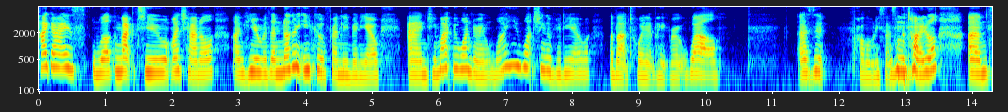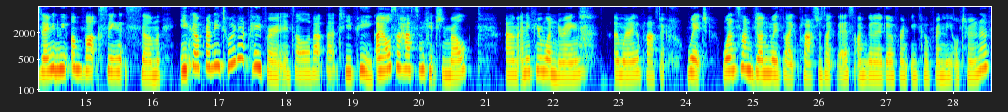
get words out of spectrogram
Hi guys, welcome back to my channel. I'm here with another eco-friendly video and you might be wondering why are you watching a video about toilet paper? Well, as it probably says in the title, um, today I'm going to be unboxing some eco-friendly toilet paper. It's all about that TP. I also have some kitchen roll um, and if you're wondering I'm wearing a plaster, which once I'm done with like plasters like this, I'm gonna go for an eco-friendly alternative.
